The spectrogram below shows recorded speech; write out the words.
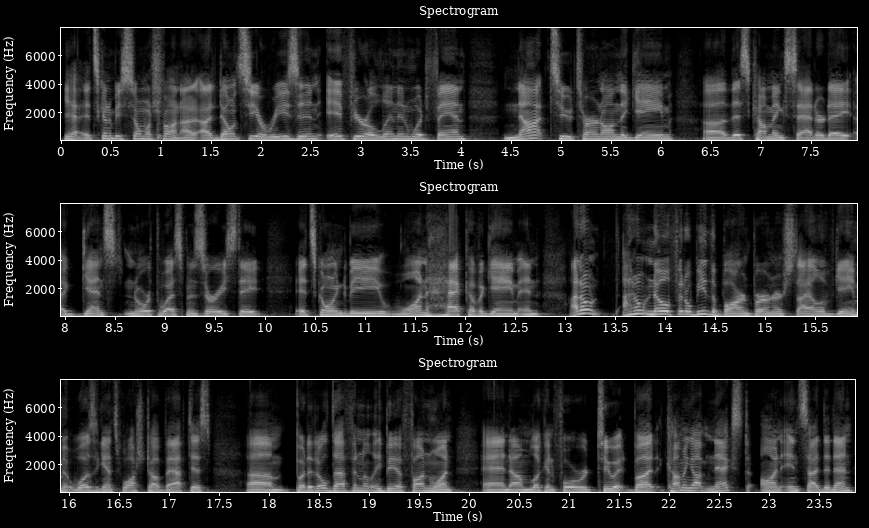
Yeah, it's going to be so much fun. I, I, don't see a reason, if you're a Lindenwood fan, not to turn on the game uh, this coming Saturday against Northwest Missouri State. It's going to be one heck of a game, and I don't, I don't know if it'll be the barn burner style of game it was against Ouachita Baptist. Um, but it'll definitely be a fun one, and I'm looking forward to it. But coming up next on Inside the Den,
